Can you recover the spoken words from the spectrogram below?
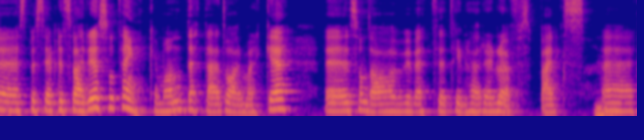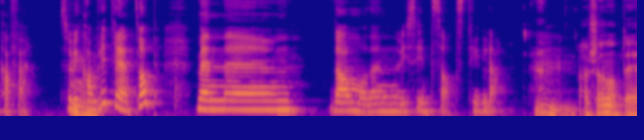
eh, spesielt i Sverige, så tenker man dette er et varemerke eh, som da vi vet tilhører Løfsbergs eh, kaffe. Så vi kan bli trent opp, men eh, da må det en viss innsats til, da. Jeg skjønner at det,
